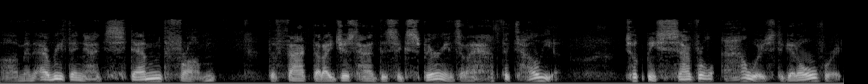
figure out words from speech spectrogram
um, and everything had stemmed from the fact that I just had this experience. And I have to tell you, it took me several hours to get over it.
